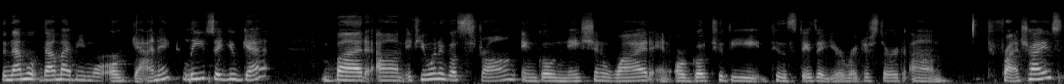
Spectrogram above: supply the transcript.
then that, that might be more organic leads that you get. But um, if you want to go strong and go nationwide and or go to the to the states that you're registered um, to franchise,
